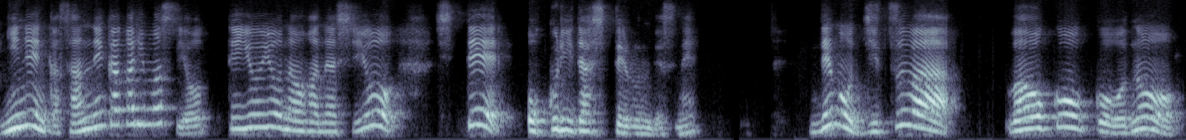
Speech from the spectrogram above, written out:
2年か3年かかりますよっていうようなお話をして送り出してるんですね。でも実は和尾高校の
